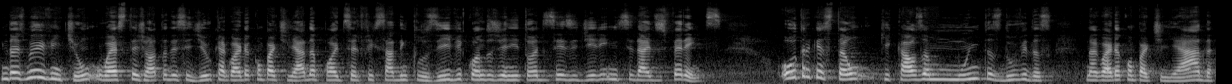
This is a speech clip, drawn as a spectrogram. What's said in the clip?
Em 2021, o STJ decidiu que a guarda compartilhada pode ser fixada inclusive quando os genitores residirem em cidades diferentes. Outra questão que causa muitas dúvidas na guarda compartilhada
